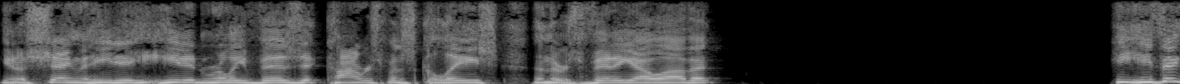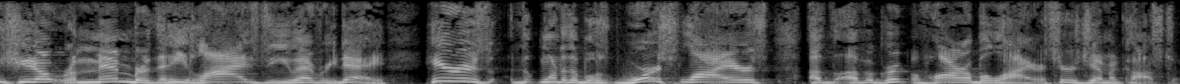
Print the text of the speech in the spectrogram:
you know, saying that he, he didn't really visit Congressman Scalise. Then there's video of it. He, he thinks you don't remember that he lies to you every day. Here is one of the most worst liars of, of a group of horrible liars. Here's Jim Acosta.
